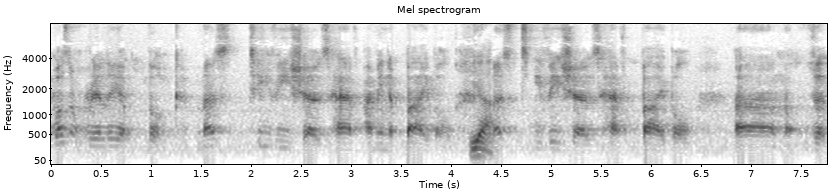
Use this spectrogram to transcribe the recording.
there wasn't really a book. Most TV shows have, I mean, a Bible. Yeah. Most TV shows have Bible um, that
